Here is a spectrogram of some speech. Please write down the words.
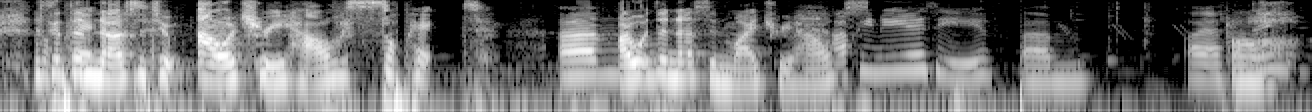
Let's Stop get the it. nurse into our tree house. Stop it. Um, I want the nurse in my tree house. happy New Year's Eve. Um, I, I Oh. think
